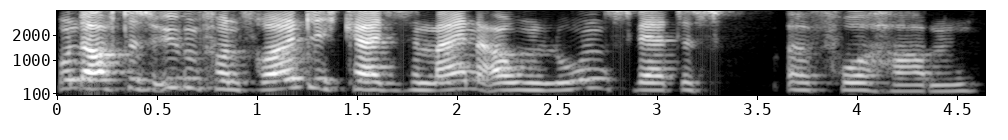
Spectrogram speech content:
Und auch das Üben von Freundlichkeit ist in meinen Augen lohnenswertes äh, Vorhaben.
